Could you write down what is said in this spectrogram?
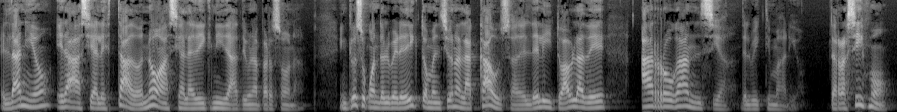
El daño era hacia el Estado, no hacia la dignidad de una persona. Incluso cuando el veredicto menciona la causa del delito, habla de arrogancia del victimario. De racismo,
